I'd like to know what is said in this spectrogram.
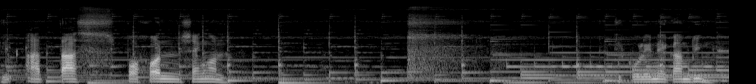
Di atas pohon sengon. Di kuline kambing.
